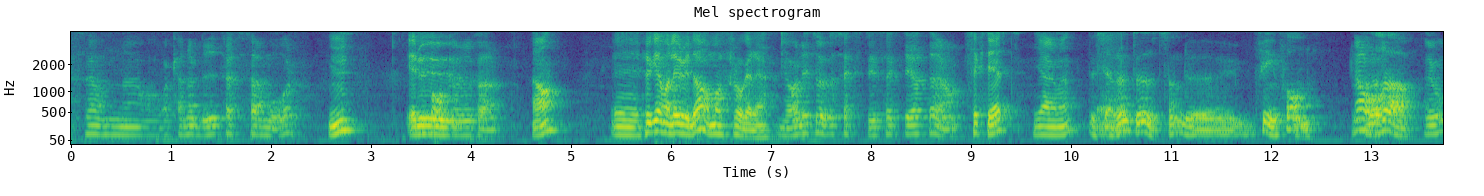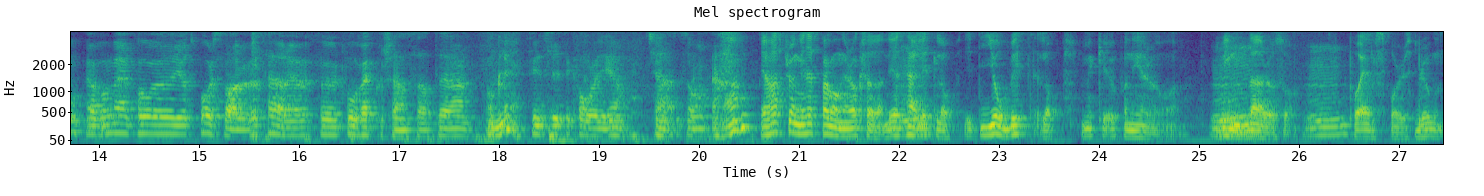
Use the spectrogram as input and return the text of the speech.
Sen, eh, vad kan det bli, 35 år Mm. Är tillbaka du... ungefär. Ja. Eh, hur gammal är du idag om man får fråga det? Jag är lite över 60, 61 är jag. 61? Jajamän. Det ser inte ut som du är i fin form. Ja, jo, jag var med på Göteborgsvarvet här för två veckor sedan så att eh, Okej. det finns lite kvar att ge, känns det som. Ja, jag har sprungit ett par gånger också. Det är ett Mm. härligt lopp. Det är ett jobbigt lopp. Mycket upp och ner och Mm. vindar och så. Mm. På Älvsborgsbron.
